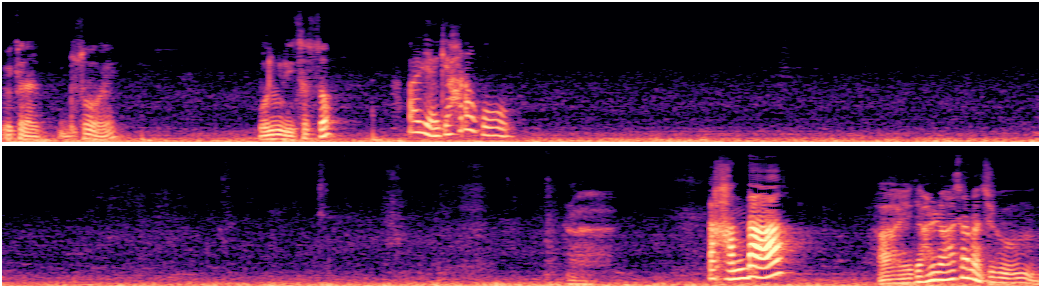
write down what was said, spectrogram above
왜 이렇게 날 무서워해? 뭔 일 있었어? 빨리 얘기하라고. 나 간다. 아, 얘기하려 하잖아, 지금.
